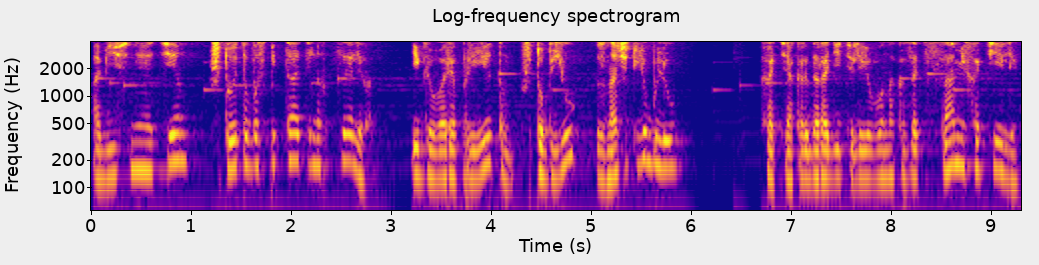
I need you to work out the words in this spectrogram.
объясняя тем, что это в воспитательных целях, и говоря при этом, что бью, значит люблю. Хотя, когда родители его наказать сами хотели,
